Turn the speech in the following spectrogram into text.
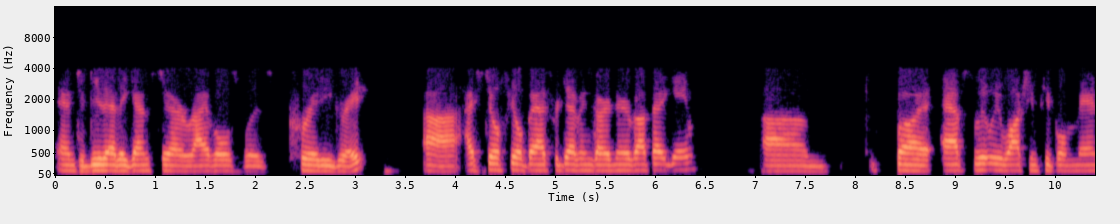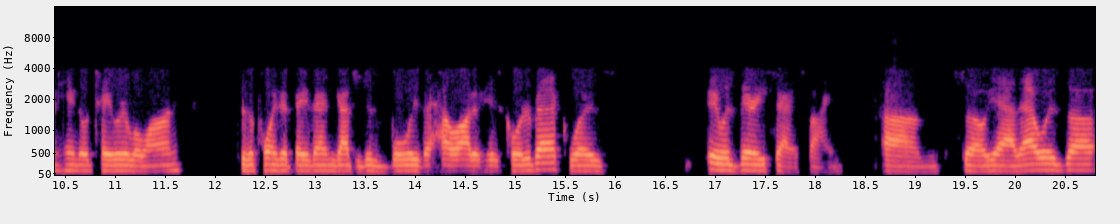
and to do that against our rivals was pretty great. Uh, I still feel bad for Devin Gardner about that game, um, but absolutely watching people manhandle Taylor Lewan to the point that they then got to just bully the hell out of his quarterback was it was very satisfying. Um, so yeah, that was uh,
